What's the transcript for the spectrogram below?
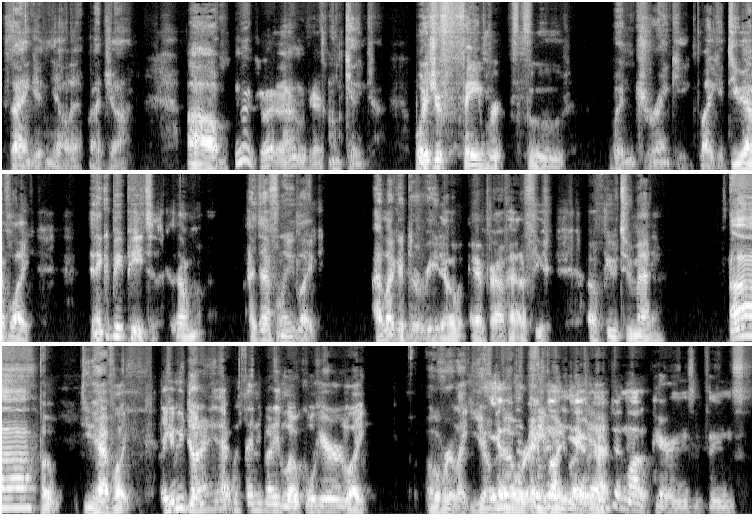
Because I ain't getting yelled at by John. Um, no, good. I don't care. I'm kidding, John. What is your favorite food when drinking? Like, do you have like, and it could be pizzas because I'm, I definitely like, I like a Dorito after I've had a few, a few too many. Uh, but do you have like, like, have you done any of that with anybody local here, like over at like Yono yeah, or anybody yeah, like that? We've done a lot of pairings and things.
